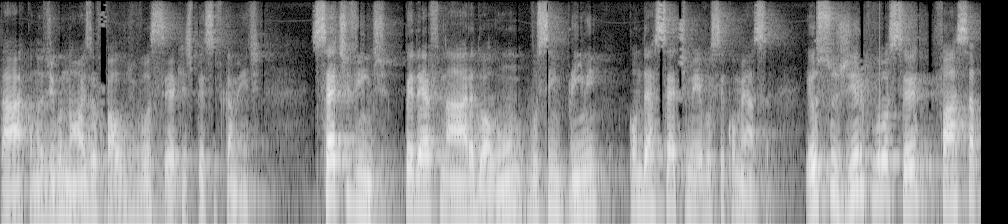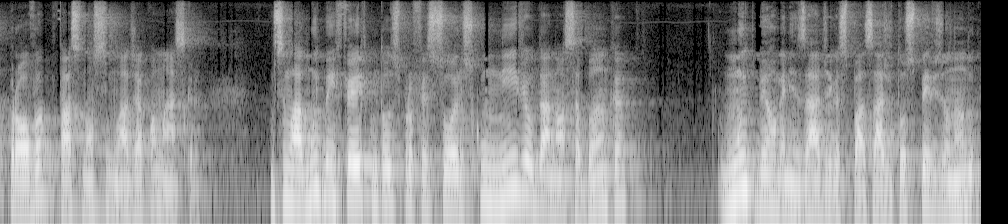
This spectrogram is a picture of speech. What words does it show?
tá? Quando eu digo nós, eu falo de você aqui especificamente. 7h20, PDF na área do aluno, você imprime, quando der 7h30 você começa. Eu sugiro que você faça a prova, faça o nosso simulado já com a máscara. Um simulado muito bem feito, com todos os professores, com o nível da nossa banca, muito bem organizado, diga-se passagem, estou supervisionando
